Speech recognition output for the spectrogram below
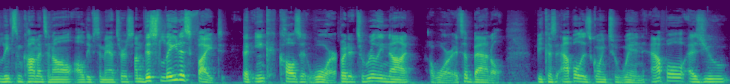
leave some comments and I'll I'll leave some answers. Um, this latest fight that Inc. calls it war, but it's really not a war. It's a battle because Apple is going to win. Apple, as you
